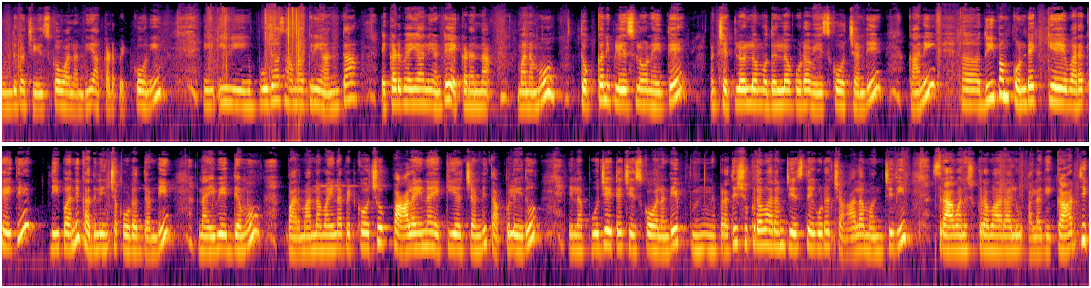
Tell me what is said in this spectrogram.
ముందుగా చేసుకోవాలండి అక్కడ పెట్టుకొని. ఇవి పూజా సామాగ్రి అంతా ఎక్కడ వేయాలి అంటే ఎక్కడన్నా మనము తొక్కని ప్లేస్లోనైతే చెట్లల్లో మొదల్లో కూడా వేసుకోవచ్చండి. కానీ దీపం కొండెక్కే వరకైతే దీపాన్ని కదిలించకూడదండి. నైవేద్యము పరమాన్నమైనా పెట్టుకోవచ్చు పాలైనా ఎక్కియచ్చండి తప్పులేదు. ఇలా పూజ అయితే చేసుకోవాలండి. ప్రతి శుక్రవారం చేస్తే కూడా చాలా మంచిది. శ్రావణ శుక్రవారాలు అలాగే కార్తీక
